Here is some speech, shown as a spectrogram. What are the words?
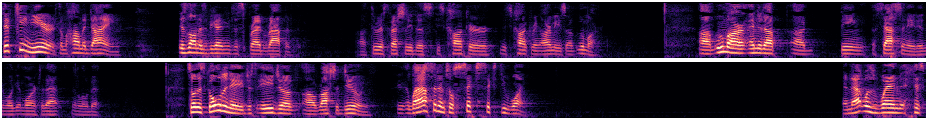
15 years of Muhammad dying, Islam is beginning to spread rapidly uh, through especially this, these, conquer, these conquering armies of Umar. Um, Umar ended up uh, being assassinated, and we'll get more into that in a little bit. So this golden age, this age of uh, Rashidun, it lasted until 661. And that was when his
